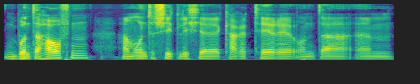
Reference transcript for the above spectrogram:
ein bunter Haufen, haben unterschiedliche Charaktere und da, ähm,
